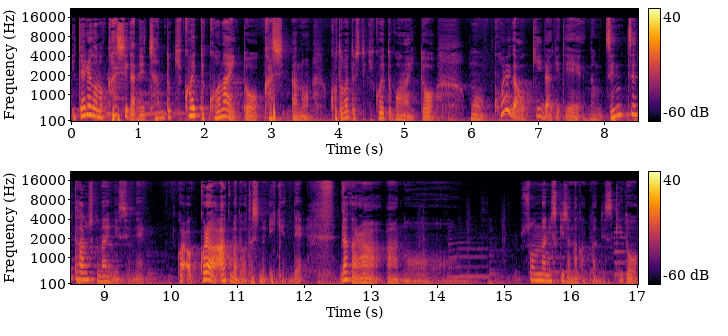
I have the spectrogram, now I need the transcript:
イタリア語の歌詞がねちゃんと聞こえてこないと歌詞あの言葉として聞こえてこないともう声が大きいだけでなんか全然楽しくないんですよね。これこれはあくまで私の意見で。だからあのそんなに好きじゃなかったんですけど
